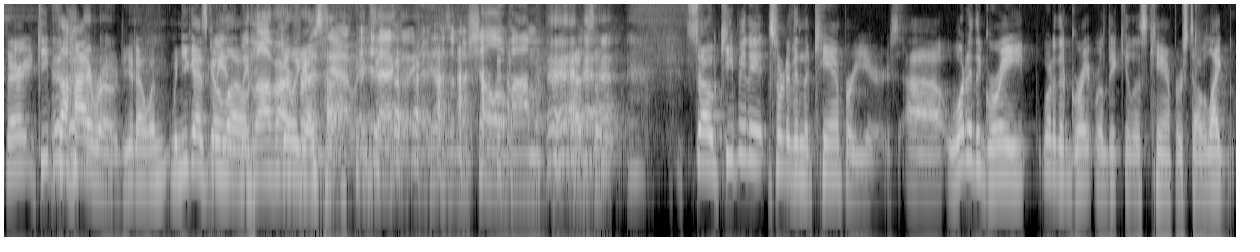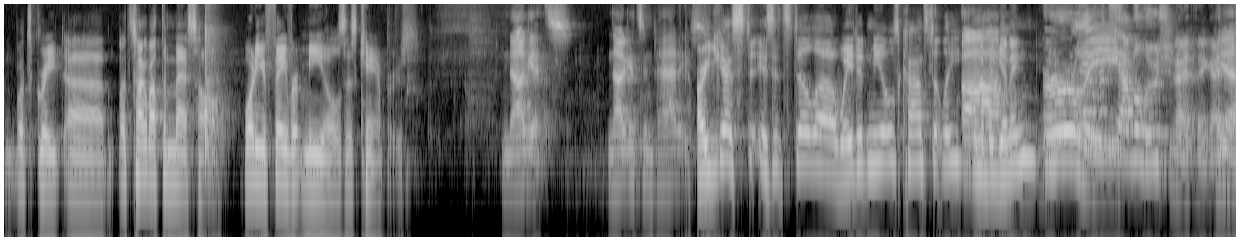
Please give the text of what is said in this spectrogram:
Very keep the high road. You know, when, when you guys go we, low, we love our Gilly friends. goes high. Yeah, exactly. It was a Michelle Obama. Absolutely. So keeping it sort of in the camper years, uh, what are the great what are the great ridiculous camper stuff? Like what's great? Uh, let's talk about the mess hall. What are your favorite meals as campers? Nuggets, nuggets and patties. Are you guys? St- is it still uh, weighted meals constantly in the Um, beginning? early? The evolution, I think. I Yeah.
